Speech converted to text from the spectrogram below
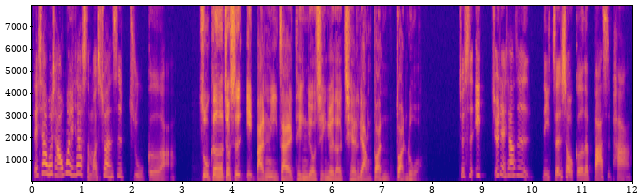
等一下，我想要问一下，什么算是主歌啊？主歌就是一般你在听流行乐的前两段段落，就是一有点像是你整首歌的八十趴。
